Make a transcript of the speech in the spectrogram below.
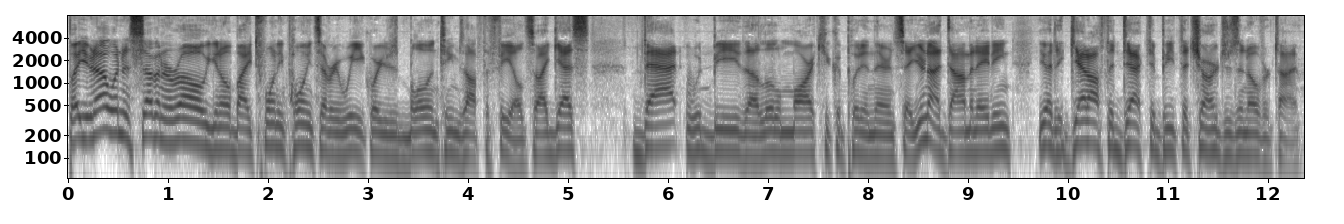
But you're not winning seven in a row, you know, by 20 points every week, where you're just blowing teams off the field. So I guess that would be the little mark you could put in there and say you're not dominating. You had to get off the deck to beat the Chargers in overtime.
